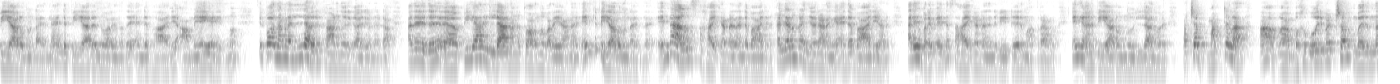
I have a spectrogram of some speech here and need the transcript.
പി ആർ ഒന്നും ഉണ്ടായിരുന്നില്ല. എന്റെ പി ആർ എന്ന് പറയുന്നത് എന്റെ ഭാര്യ അമേയായിരുന്നു ഇപ്പോൾ നമ്മളെല്ലാവരും കാണുന്ന ഒരു കാര്യമാണ് കേട്ടോ. അതായത് പി ആർ ഇല്ല എന്നങ്ങ് തുറന്നു പറയുകയാണ്. എനിക്ക് പി ആർ ഒന്നും ഉണ്ടായിരുന്നില്ല. എന്നെ അത് സഹായിക്കാണ്ടായിരുന്നത് എന്റെ ഭാര്യയാണ് കല്യാണം കഴിഞ്ഞവരാണെങ്കിൽ എന്റെ ഭാര്യയാണ്. അല്ലെങ്കിൽ പറയും എന്നെ സഹായിക്കാണ്ടായിരുന്നത് എന്റെ വീട്ടുകാർ മാത്രമാണ്. എനിക്ക് അങ്ങനെ പി ആർ ഒന്നും ഇല്ല എന്ന് പറയും. പക്ഷെ മറ്റുള്ള ആ ബഹുഭൂരിപക്ഷം വരുന്ന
